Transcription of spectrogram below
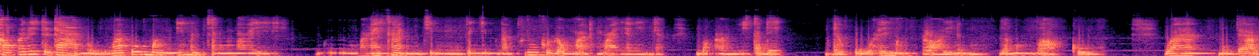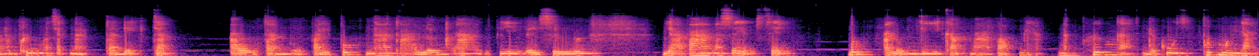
เขาก็ได้จะด่าหนูว่าพวกมึงนี่มันจังไรมือ ไม้กันจริงไปหยิบน้ำพึ่งกูลงมาทำไมอะไรเงี้ยบอกเอานี้ตาเด็กเดี๋ยวกูให้มึงร้อยหนึ่งแล้วมึงบอกกู ว่ามึงไปเอาน้ำพึ่งมาจากไหนตาเด็กจับเอาตังหนูไปปุ๊บหน้าตาเริงร่าอยู่พี่ไปซื้อยาบ้ามาเสพเสร็จ ปุ๊บอารมณ์ดีกลับมาบอกเนี่ยน้ำผึ้งอะเดี๋ยวกูพวกมึงอยาก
